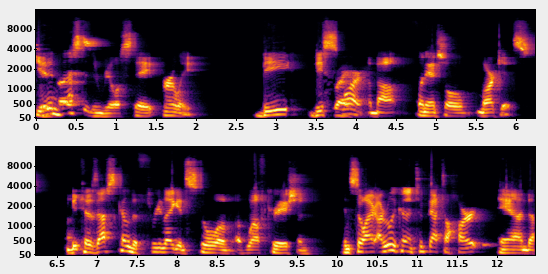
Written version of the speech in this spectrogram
get invested in real estate early. Be be smart right. about financial markets because that's kind of the three-legged stool of, of wealth creation. And so I, I, really kind of took that to heart and, uh,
